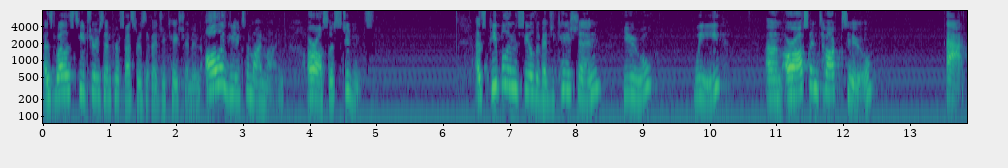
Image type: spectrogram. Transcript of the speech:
as well as teachers and professors of education. And all of you, to my mind, are also students. As people in the field of education, you, we, um, are often talked to at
